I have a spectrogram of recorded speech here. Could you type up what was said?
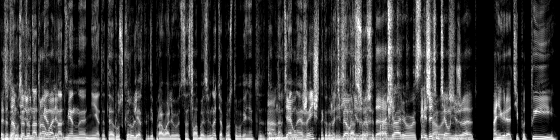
Это там, вот где это люди надмен- надменное... Нет, это русская рулетка, где проваливаются, а слабое звено тебя просто выгоняют. Это А, ну, тебя надменная женщина, которая тебя тебя унижают, да. Прожаривают Перед этим тебя еще. унижают. Они говорят, типа, ты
